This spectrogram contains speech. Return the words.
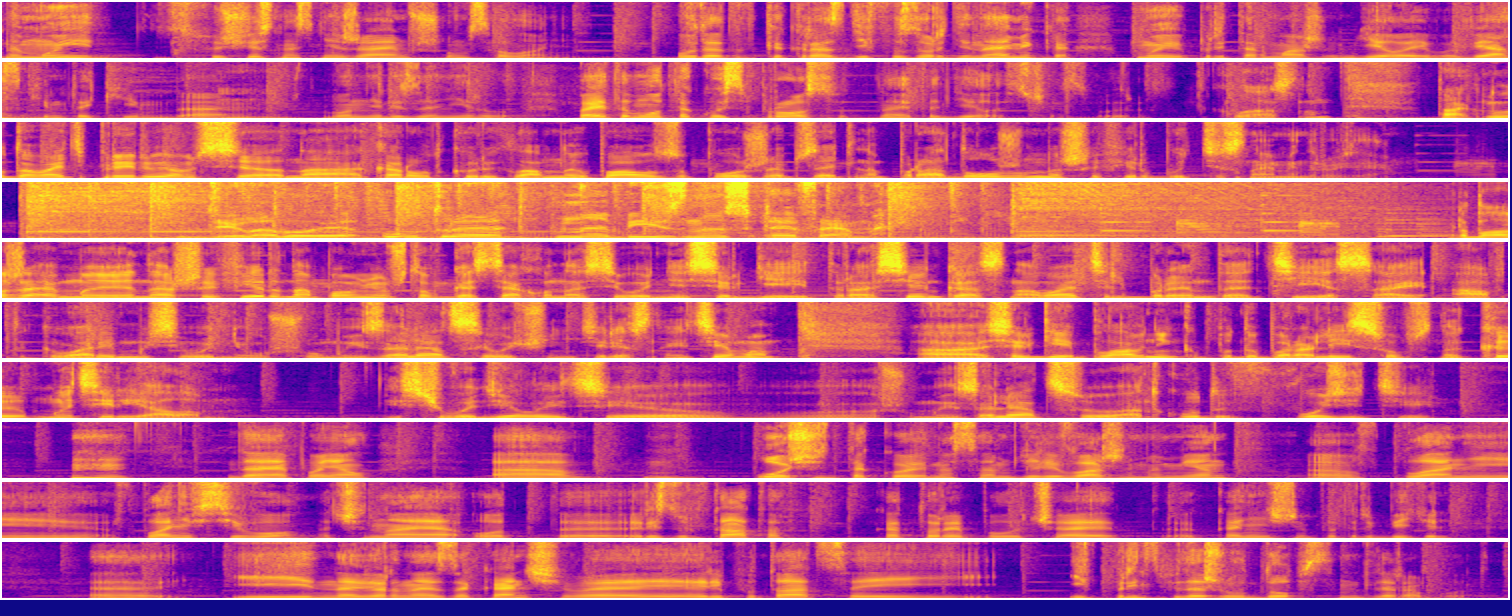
Мы существенно снижаем шум в салоне. вот этот как раз диффузор динамика мы притормаживаем, делая его вязким таким, да, Мгм. чтобы он не резонировал. Поэтому вот такой спрос вот на это дело сейчас вырос. Классно. Так, ну давайте прервемся на короткую рекламную паузу. Позже обязательно продолжим наш эфир. Будьте с нами, друзья. Деловое утро на бизнес FM. Продолжаем мы наш эфир. Напомним, что в гостях у нас сегодня Сергей Тарасенко, основатель бренда TSI Auto. Говорим мы сегодня о шумоизоляции. Очень интересная тема. А, Сергей, плавненько подобрались, собственно, к материалам. Из чего делаете э, шумоизоляцию, откуда возите? Мгм. Да, я понял. А, Очень такой, на самом деле, важный момент а, в плане, в плане всего, начиная от э, результатов, которые получает э, конечный потребитель, э, и, наверное, заканчивая репутацией и, в принципе, даже удобством для работы.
